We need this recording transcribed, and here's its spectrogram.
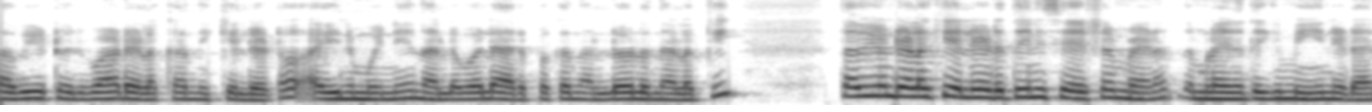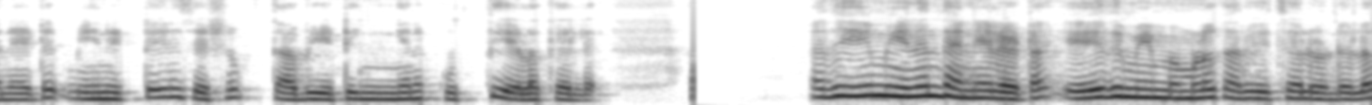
തവിയിട്ട് ഒരുപാട് ഇളക്കാൻ നിൽക്കില്ല കേട്ടോ. അതിന് മുന്നേ നല്ലപോലെ അരപ്പൊക്കെ നല്ലപോലെ ഇളക്കി തവി കൊണ്ട് ഇളക്കി എല്ലാം എടുത്തതിന് ശേഷം വേണം നമ്മൾ അതിനകത്തേക്ക് മീൻ ഇടാനായിട്ട്. മീൻ ഇട്ടതിന് ശേഷം തവിയിട്ട് ഇങ്ങനെ കുത്തി ഇളക്കല്ലേ അത് ഈ മീനും തന്നെയല്ല കേട്ടോ. ഏത് മീൻ നമ്മൾ കറി വെച്ചാലും ഉണ്ടല്ലോ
